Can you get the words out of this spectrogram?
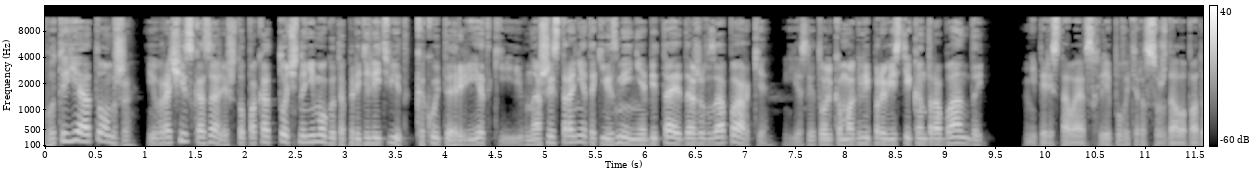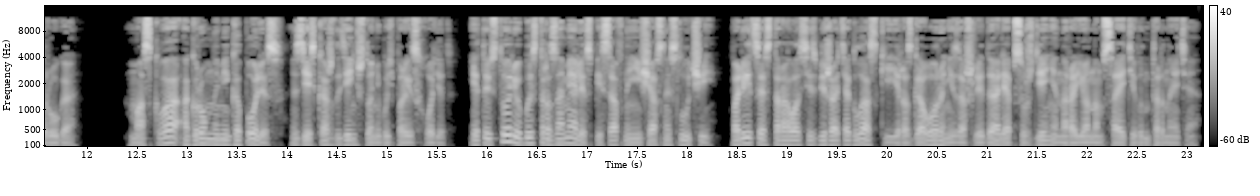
Вот и я о том же. И врачи сказали, что пока точно не могут определить вид, какой-то редкий, и в нашей стране таких змей не обитает даже в зоопарке, если только могли провести контрабандой. Не переставая всхлипывать, рассуждала подруга. Москва – огромный мегаполис, здесь каждый день что-нибудь происходит. Эту историю быстро замяли, списав на несчастный случай. Полиция старалась избежать огласки, и разговоры не зашли далее обсуждения на районном сайте в интернете.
